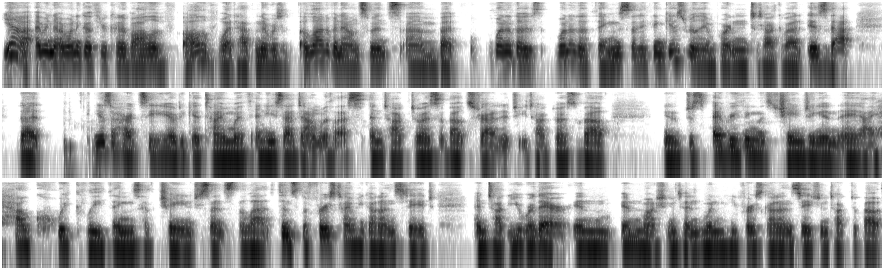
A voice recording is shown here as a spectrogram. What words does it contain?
Yeah, I mean, I want to go through kind of all of all of what happened. There was a lot of announcements, um, but one of those one of the things that I think is really important to talk about is that that he is a hard CEO to get time with, and he sat down with us and talked to us about strategy, talked to us about you know just everything that's changing in AI, how quickly things have changed since the last since the first time he got on stage and talked. You were there in in Washington when he first got on stage and talked about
